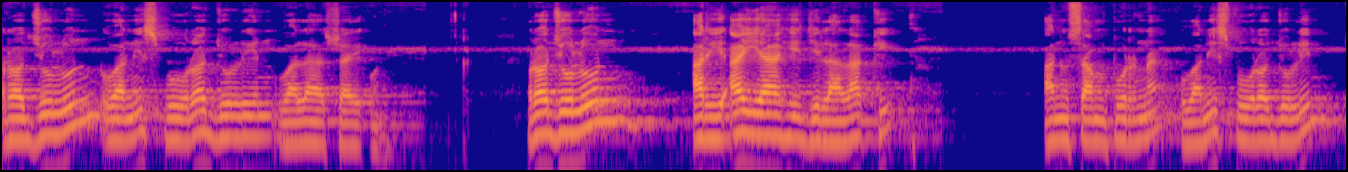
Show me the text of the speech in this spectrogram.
rajulun wa nisfu rajulin wala syai'un. Rajulun ari aya hiji lalaki anu sampurna wa nisfu rajulin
